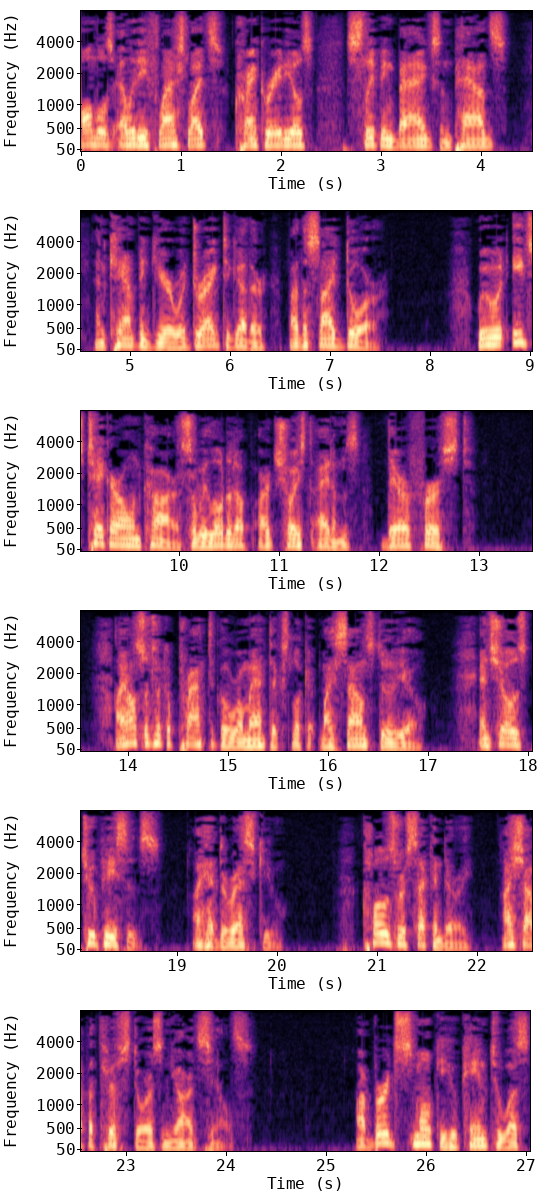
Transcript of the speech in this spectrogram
All those LED flashlights, crank radios, sleeping bags, and pads, and camping gear were dragged together by the side door. We would each take our own car, so we loaded up our choice items there first. I also took a practical romantics look at my sound studio and chose two pieces I had to rescue. Clothes were secondary. I shop at thrift stores and yard sales. Our bird Smoky, who came to us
